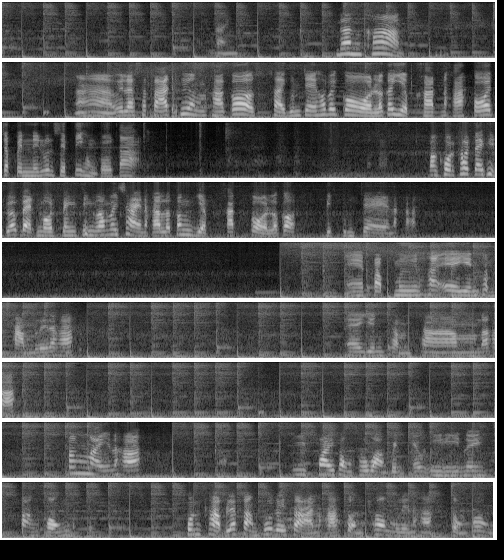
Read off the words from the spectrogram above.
ในด้านข้างอ่าเวลาสตาร์ทเครื่องนะคะ ก็ใส่กุญแจเข้าไปก่อนแล้วก็เหยียบคลัตช์นะคะ เพราะว่าจะเป็นในรุ่นเซฟตี้ของโตโยต้านะคะ บางคนเข้าใจผิดว่าแบตหมดแต่จริงๆแล้วไม่ใช่นะคะ เราต้องเหยียบคลัตช์ก่อนแล้วก็บิดกุญแจนะคะแอร์ปรับมือนะคะแอร์เย็นฉ่ำๆเลยนะคะแอร์เย็นฉ่ำๆนะคะข้างในนะคะ มีไฟส่องสว่างเป็น LED ในฝั่งของ คนขับและฝั่งผู้โดยสารนะคะสองช่องเลยนะคะสองช่อง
